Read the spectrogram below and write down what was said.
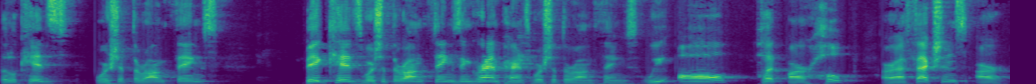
Little kids worship the wrong things. Big kids worship the wrong things and grandparents worship the wrong things. We all put our hope, our affections, our,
